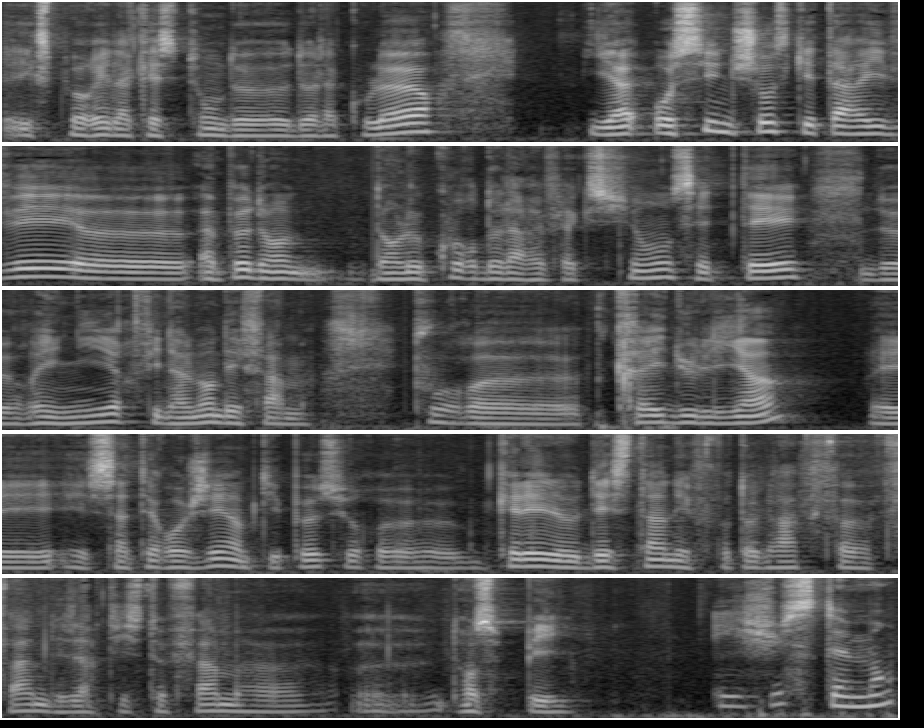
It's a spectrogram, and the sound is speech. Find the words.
explorer la question de la couleur. Il y a aussi une chose qui est arrivée euh, un peu dans, le cours de la réflexion, c'était de réunir finalement des femmes pour euh, créer du lien et, s'interroger un petit peu sur euh, quel est le destin des photographes femmes, des artistes femmes dans ce pays. Et justement,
